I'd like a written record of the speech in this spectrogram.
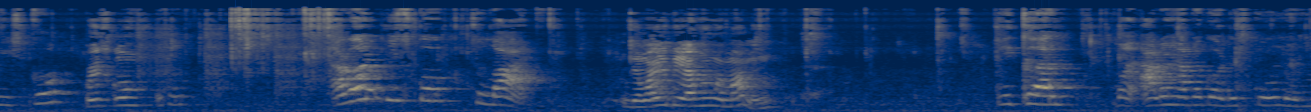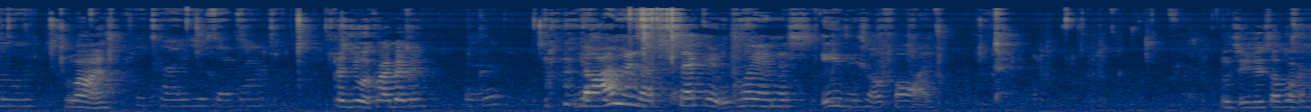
preschool. Preschool. Mm-hmm. I go to preschool to lie Then why you be at home with mommy? because when I don't have to go to school no more Why? because you said that. Cause you a crybaby. Mhm. Yo, I'm in the second grade and it's easy so far. It's easy so far.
